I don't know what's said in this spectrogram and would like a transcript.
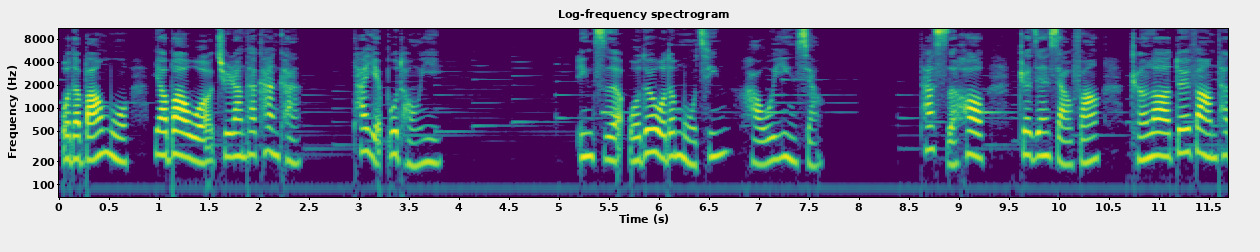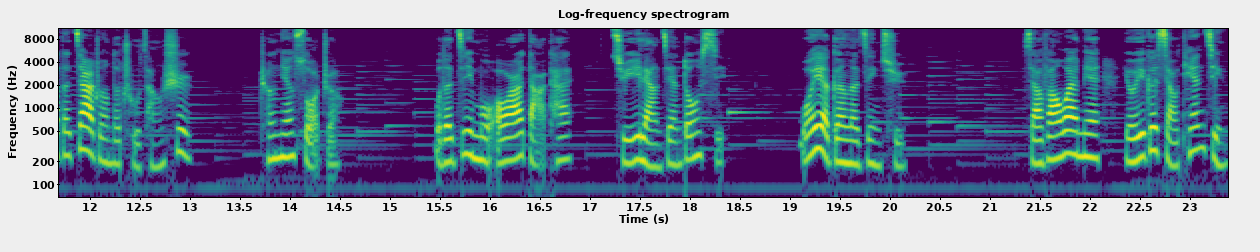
我的保姆要抱我去让他看看，他也不同意。因此，我对我的母亲毫无印象。他死后，这间小房成了堆放他的嫁妆的储藏室，成年锁着。我的继母偶尔打开，取一两件东西，我也跟了进去。小房外面有一个小天井。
